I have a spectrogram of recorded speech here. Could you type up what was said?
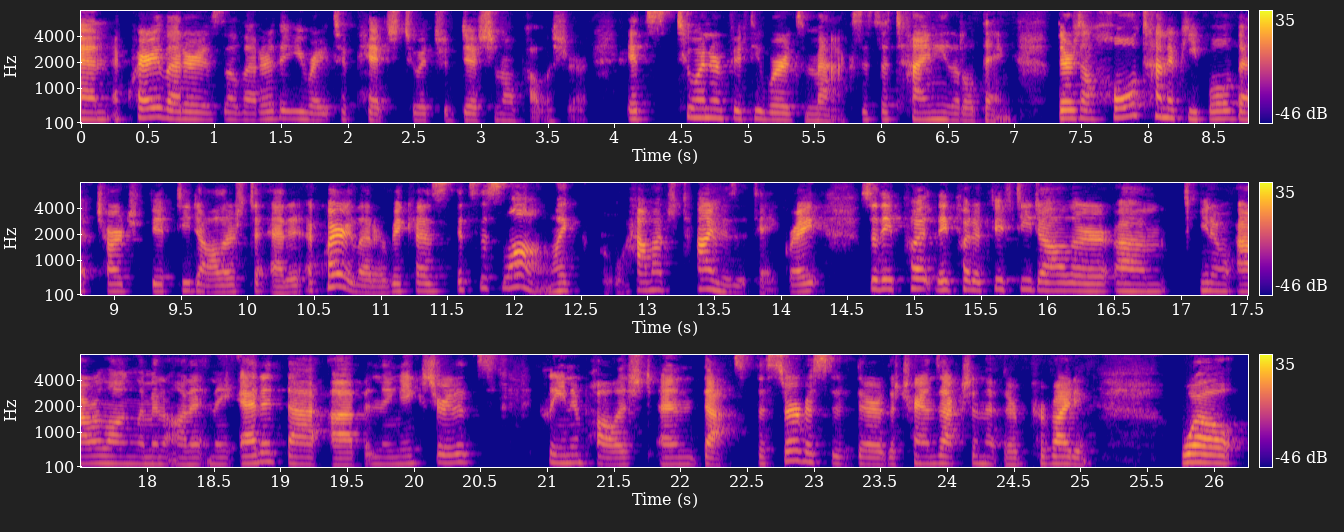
And a query letter is the letter that you write to pitch to a traditional publisher. It's 250 words max. It's a tiny little thing. There's a whole ton of people that charge $50 to edit a query letter because it's this long. Like how much time does it take, right? So they put they put a $50 um, you know, hour long limit on it and they edit that up and they make sure it's clean and polished and that's the service that they're the transaction that they're providing. Well,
